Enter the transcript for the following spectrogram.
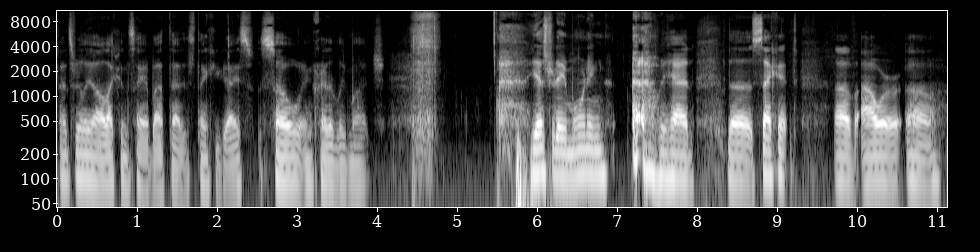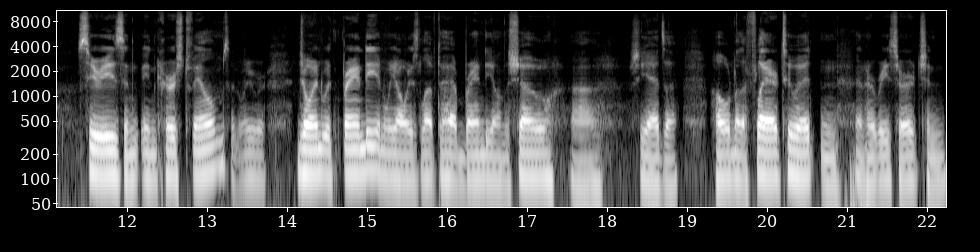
that's really all i can say about that is thank you guys so incredibly much. Yesterday morning we had the second of our uh, series in, in cursed films and we were joined with brandy and we always love to have brandy on the show uh, she adds a whole nother flair to it and, and her research and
